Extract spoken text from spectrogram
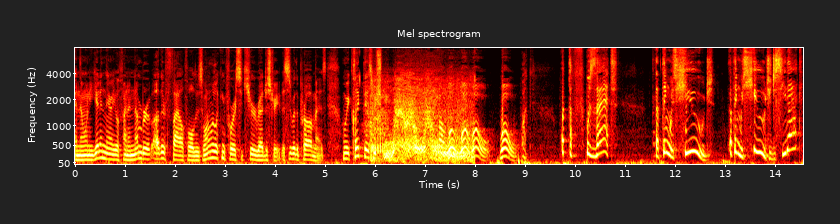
and then when you get in there, you'll find a number of other file folders. The one we're looking for is Secure Registry. This is where the problem is. When we click this, we should... Oh, whoa, whoa, whoa, whoa. What, what the f was that? That thing was huge. That thing was huge. Did you see that?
